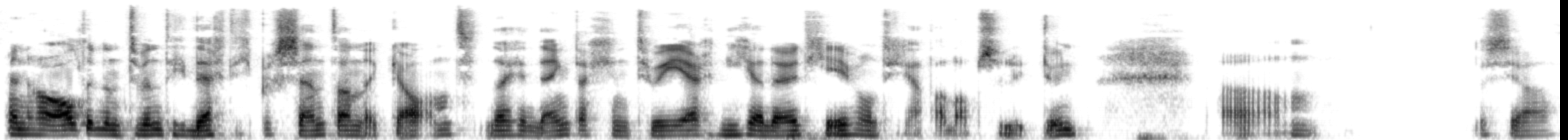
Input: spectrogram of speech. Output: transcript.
en hou altijd een 20, 30 procent aan de kant, dat je denkt dat je in twee jaar niet gaat uitgeven, want je gaat dat absoluut doen. Um, dus ja,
